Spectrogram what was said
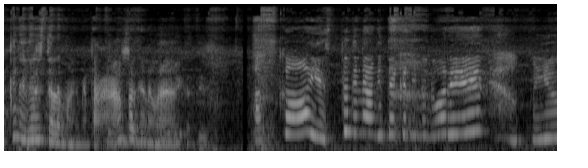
ಅಕ್ಕ ನೆನೆಸ್ತಾಳ ಮಗನ ಪಾಪ ಕಣವ ಅಕ್ಕ ಎಷ್ಟು ದಿನ ಆಗಿತ್ತೆ ಅಕ್ಕ ನಿನ್ನ ನೋರೇ ಅಯ್ಯೋ.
